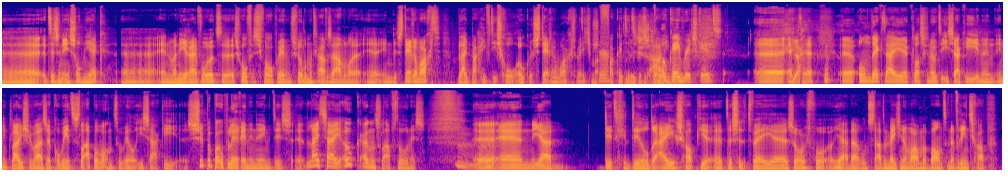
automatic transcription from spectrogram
het is een insomniac. Eh, en wanneer hij voor het eh, schoolfestival op een gegeven moment spullen moet gaan verzamelen eh, in de sterrenwacht. Blijkbaar heeft die school ook een sterrenwacht, weet je. Maar Sure. fuck it, het Luxe is school. Oké, rich kids. Eh, echt, Ja. hè? Eh, ontdekt hij eh, klasgenote Isaki in een, in een kluisje waar ze probeert te slapen. Want hoewel Isaki super populair en innemend is, eh, leidt zij ook aan een slaapstoornis. Hmm. Eh, en ja, dit gedeelde eigenschapje eh, tussen de twee eh, zorgt voor, ja, daar ontstaat een beetje een warme band en een vriendschap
